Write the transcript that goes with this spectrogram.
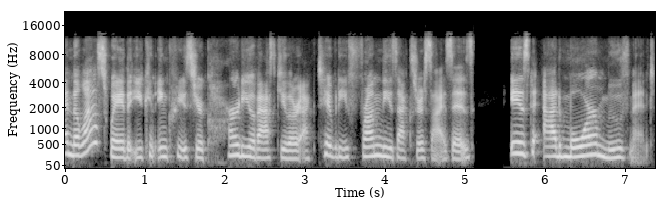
And the last way that you can increase your cardiovascular activity from these exercises is to add more movement.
